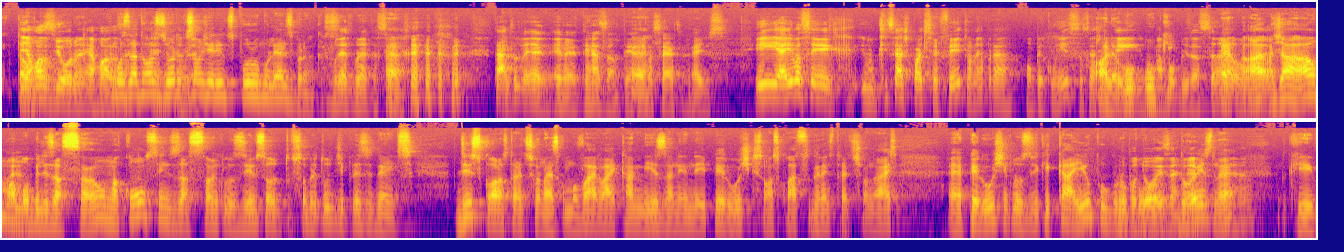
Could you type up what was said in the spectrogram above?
Então, e a Rosa de Ouro, né? A Rosa, Mocidade né? Rosa de Ouro é, que é, são geridos por mulheres brancas. Mulheres brancas, sim. É. tá, tudo bem. É, tem razão, tem, tá certo. Né? É isso. E aí você, o que você acha que pode ser feito, né, para romper com isso? Você acha Olha, que tem o, o uma que, mobilização? É, há, já há uma é. mobilização, uma conscientização, inclusive, sobretudo de presidentes de escolas tradicionais como Vai Vai, Camisa, Nenê e Peruche, que são as quatro grandes tradicionais. É, Peruche, inclusive, que caiu para o grupo 2, né? Dois, né? É. Que,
